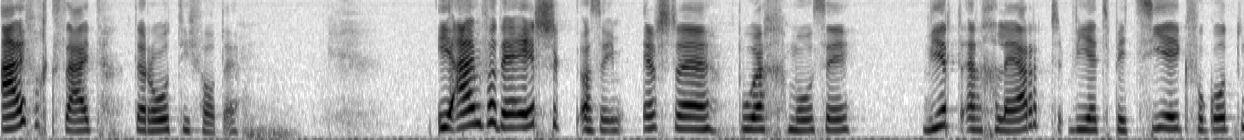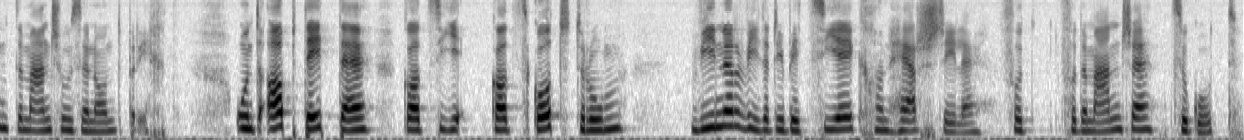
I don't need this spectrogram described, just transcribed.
einfach gesagt, der rote Faden. In einem der ersten, also im ersten Buch Mose wird erklärt, wie die Beziehung von Gott und dem Menschen auseinanderbricht. Und ab dort geht es Gott darum, wie er wieder die Beziehung kann herstellen kann von, von den Menschen zu Gott.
